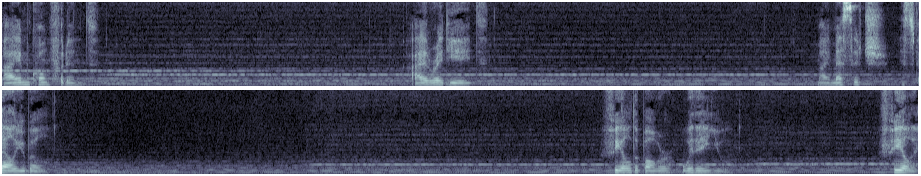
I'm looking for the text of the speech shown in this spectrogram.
I am confident. I radiate. My message is valuable. Feel the power within you. Feel it.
